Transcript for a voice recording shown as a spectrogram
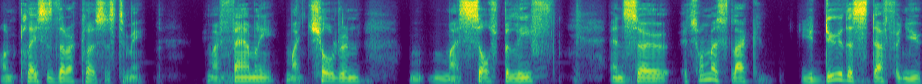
on places that are closest to me my family, my children, my self belief. And so it's almost like you do this stuff and you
